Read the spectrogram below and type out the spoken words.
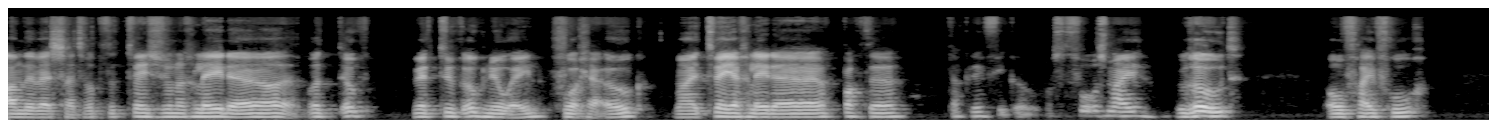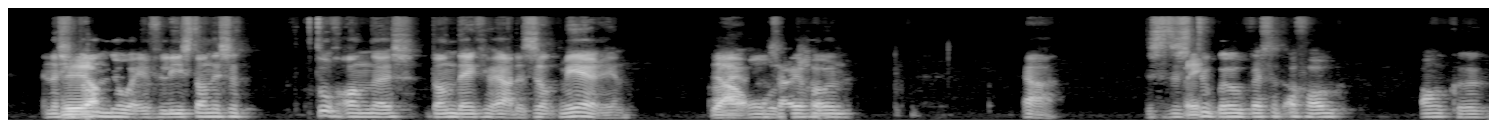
aan de wedstrijd. Want twee seizoenen geleden eh, wat ook, werd natuurlijk ook 0-1. Vorig jaar ook. Maar twee jaar geleden eh, pakte Tagliafico, was het volgens mij, rood. Al vrij vroeg. En als je Ja. dan 0-1 verliest, dan is het toch anders. Dan denk je, ja, er zat meer in. Ja, Maar dan zou je 100%. gewoon... Ja. Dus het is Nee. natuurlijk ook best het afhankelijk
